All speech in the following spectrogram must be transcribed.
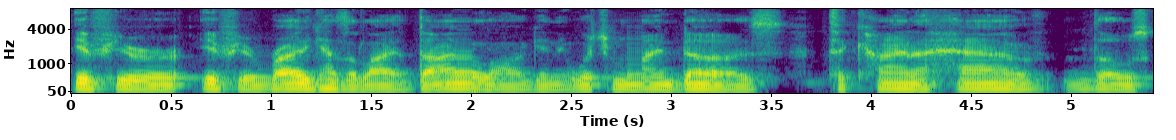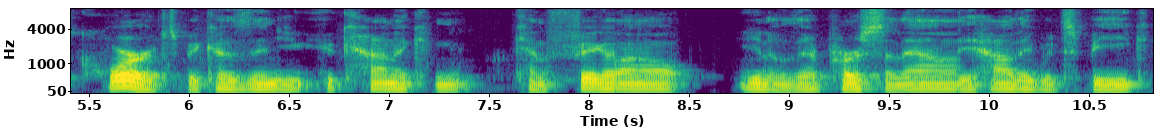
if your if your writing has a lot of dialogue in it which mine does to kind of have those quirks because then you, you kind of can can figure out you know their personality how they would speak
